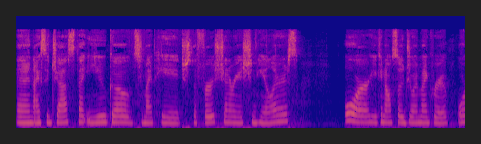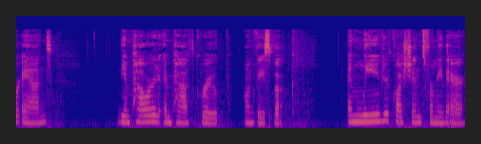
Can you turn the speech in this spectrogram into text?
then I suggest that you go to my page, The First Generation Healers, or you can also join my group or and the Empowered Empath group on Facebook and leave your questions for me there.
